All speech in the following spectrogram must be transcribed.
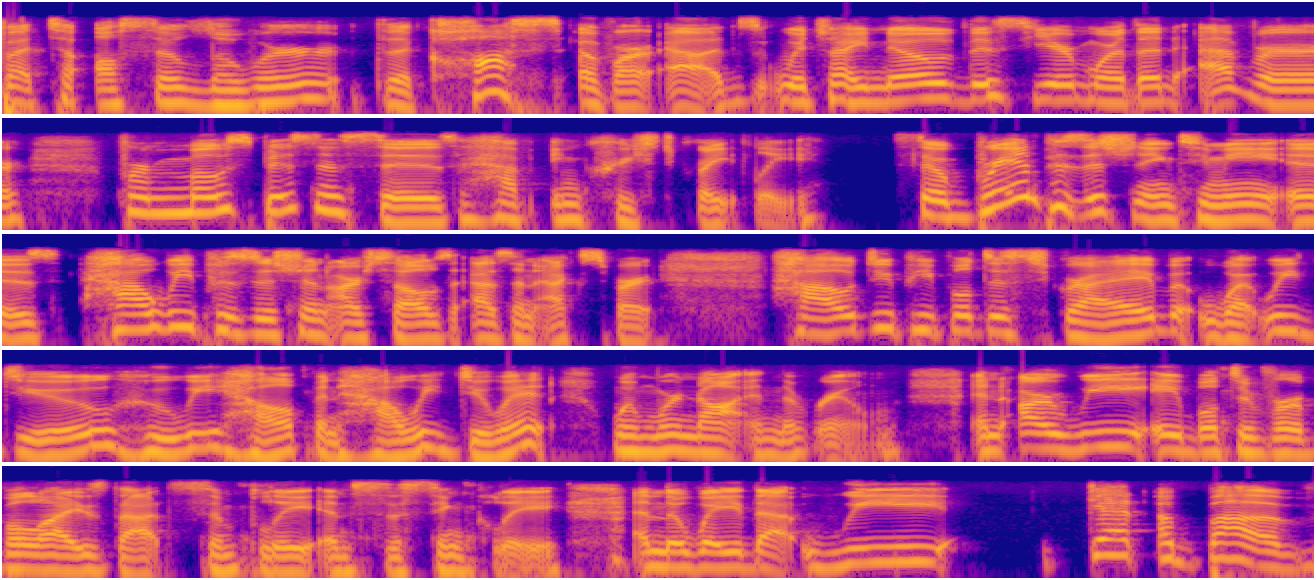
but to also lower the cost of our ads, which I know this year more than ever for most businesses have increased greatly. So, brand positioning to me is how we position ourselves as an expert. How do people describe what we do, who we help, and how we do it when we're not in the room? And are we able to verbalize that simply and succinctly? And the way that we get above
